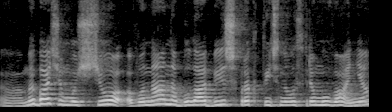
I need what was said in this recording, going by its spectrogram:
Е, Ми бачимо, що вона набула більш практичного спрямування.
